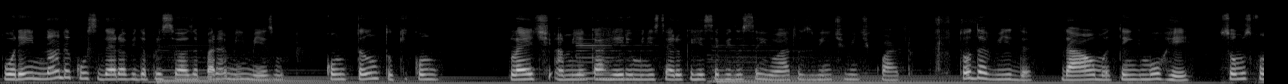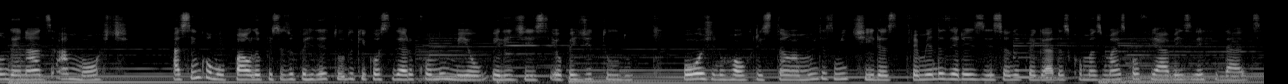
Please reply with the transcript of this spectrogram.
Porém, nada considero a vida preciosa para mim mesmo, contanto que complete a minha carreira e o ministério que recebi do Senhor. Atos 20, 24. Toda vida da alma tem que morrer. Somos condenados à morte. Assim como Paulo, eu preciso perder tudo que considero como meu. Ele disse: Eu perdi tudo. Hoje, no rol cristão, há muitas mentiras, tremendas heresias sendo pregadas como as mais confiáveis verdades.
